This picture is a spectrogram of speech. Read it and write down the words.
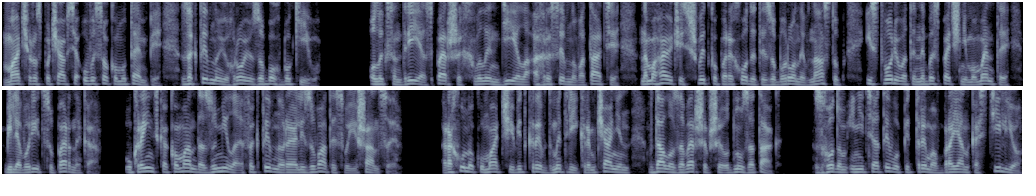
Матч розпочався у високому темпі з активною грою з обох боків. Олександрія з перших хвилин діяла агресивно в атаці, намагаючись швидко переходити з оборони в наступ і створювати небезпечні моменти біля воріт суперника. Українська команда зуміла ефективно реалізувати свої шанси. Рахунок у матчі відкрив Дмитрій Кремчанін, вдало завершивши одну з атак. Згодом ініціативу підтримав Браян Кастільо,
